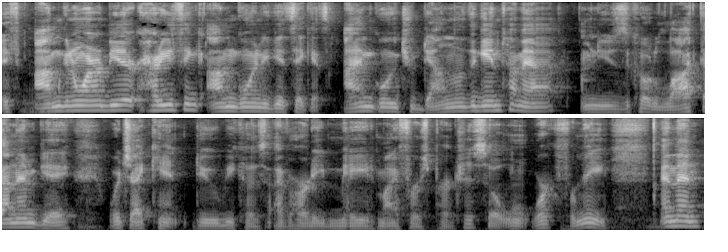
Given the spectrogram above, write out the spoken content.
If I'm going to want to be there, how do you think I'm going to get tickets? I'm going to download the Game Time app. I'm going to use the code LOCKEDONNBA, which I can't do because I've already made my first purchase, so it won't work for me. And then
